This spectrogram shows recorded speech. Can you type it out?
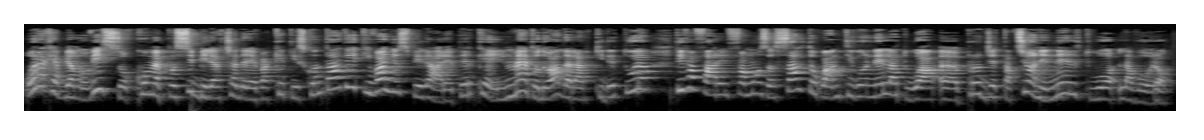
Ora che abbiamo visto come è possibile accedere ai pacchetti scontati, ti voglio spiegare perché il metodo Adar Architettura ti fa fare il famoso salto quantico nella tua eh, progettazione, nel tuo lavoro.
